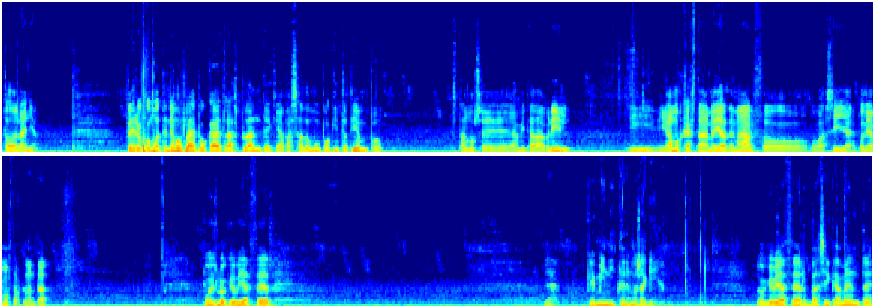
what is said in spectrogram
todo el año. Pero como tenemos la época de trasplante que ha pasado muy poquito tiempo, estamos eh, a mitad de abril y digamos que hasta mediados de marzo o así ya podríamos trasplantar, pues lo que voy a hacer... Ya, qué mini tenemos aquí. Lo que voy a hacer básicamente...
